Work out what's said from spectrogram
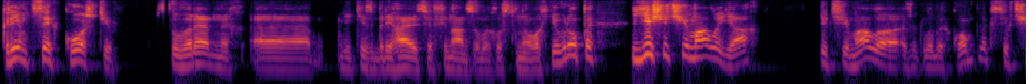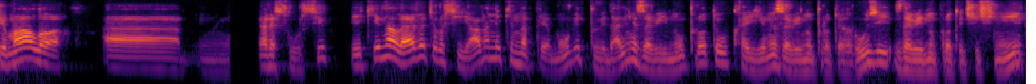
крім цих коштів суверенних, е, які зберігаються в фінансових установах Європи, є ще чимало яхт, чимало житлових комплексів, чимало е, ресурсів, які належать росіянам, які напряму відповідальні за війну проти України, за війну проти Грузії, за війну проти Чечні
